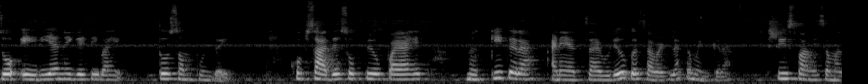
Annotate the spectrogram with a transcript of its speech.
जो एरिया निगेटिव्ह आहे तो संपून जाईल. खूप साधे सोपे उपाय आहेत. नक्की करा आणि आजचा व्हिडिओ कसा वाटला कमेंट करा. श्री स्वामी समर्थ.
